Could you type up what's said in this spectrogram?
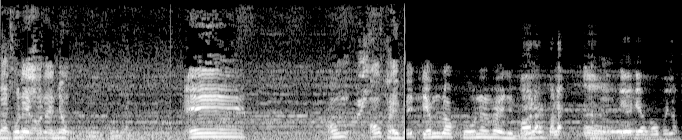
บางคนเนี่ยเอานั่นยกคุณเนี่ยเออ เอาเอาไข่ไปเตรียมล็อกคูนั่นไว้ดิบอละบอละเออเดี๋ยวเดี๋ยวเขาไปล็อก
